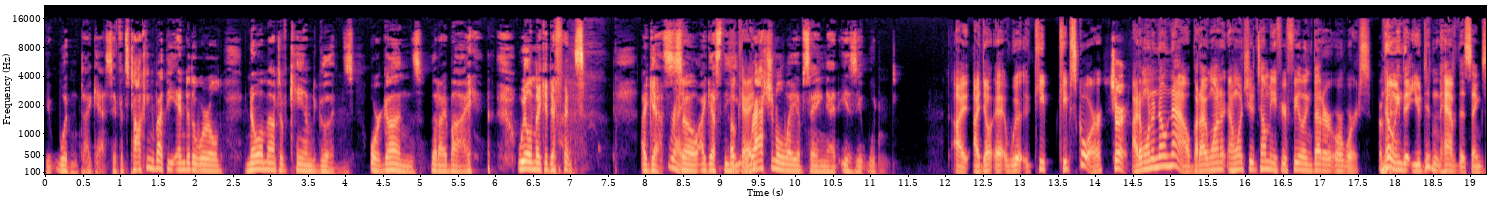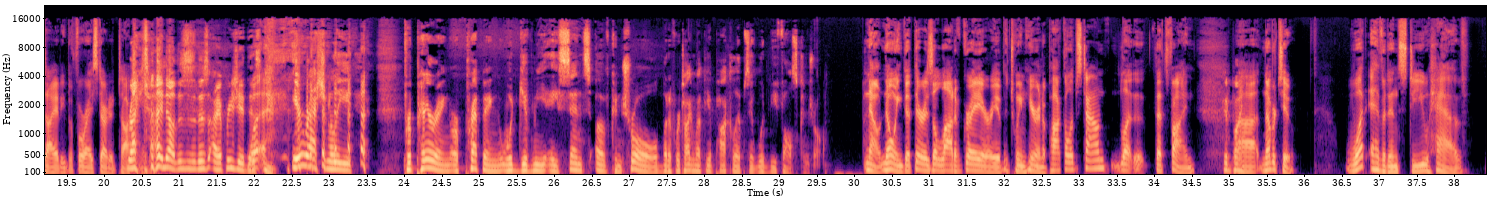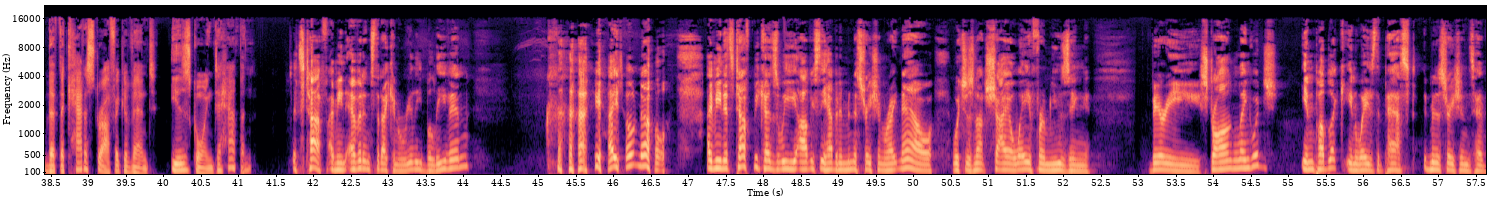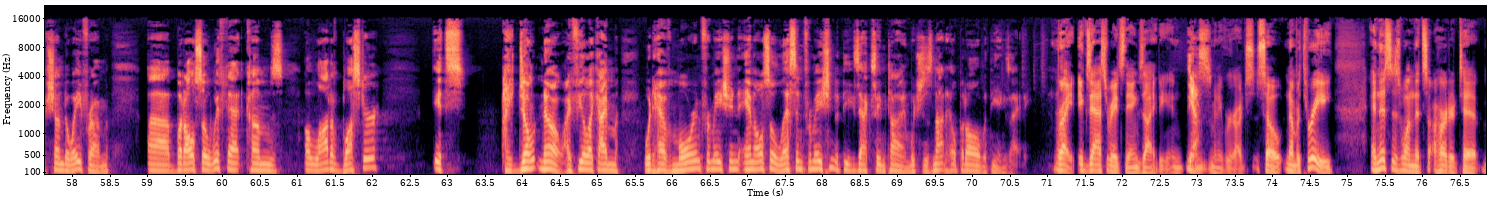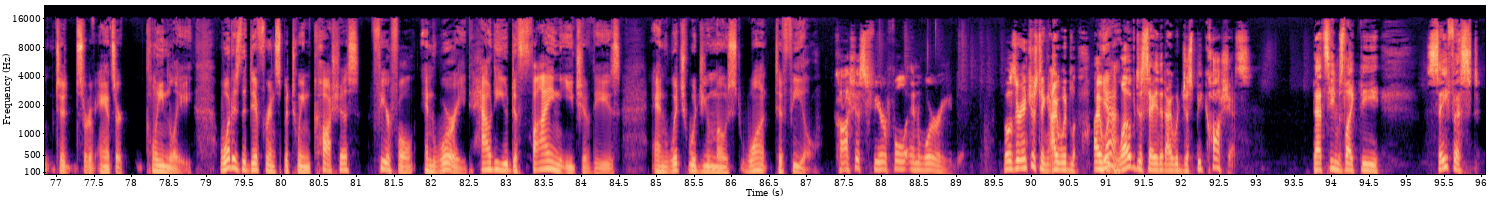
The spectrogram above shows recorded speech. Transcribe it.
It wouldn't, I guess. If it's talking about the end of the world, no amount of canned goods or guns that I buy will make a difference. I guess. Right. So I guess the Okay. rational way of saying that is it wouldn't. I, I don't uh, we'll keep keep score. Sure. I don't want to know now, but I want I want you to tell me if you're feeling better or worse, Okay. knowing that you didn't have this anxiety before I started talking. Right. I know. This is this I appreciate this. Irrationally preparing or prepping would give me a sense of control, but if we're talking about the apocalypse, it would be false control. now, knowing that there is a lot of gray area between here and Apocalypse Town, that's fine. Good point. Uh, number two, what evidence do you have that the catastrophic event is going to happen? It's tough. I mean, evidence that I can really believe in. I don't know. I mean, it's tough because we obviously have an administration right now which does not shy away from using very strong language in public in ways that past administrations have shunned away from. Uh, but also with that comes a lot of bluster. It's I don't know. I feel like I'm would have more information and also less information at the exact same time, which does not help at all with the anxiety. Right. Exacerbates the anxiety in, Yes. in many regards. So number three, and this is one that's harder to to sort of answer cleanly. What is the difference between cautious, fearful, and worried? How do you define each of these, and which would you most want to feel? cautious, fearful, and worried. Those are interesting. I would I Yeah. would love to say that I would just be cautious. That seems like the safest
